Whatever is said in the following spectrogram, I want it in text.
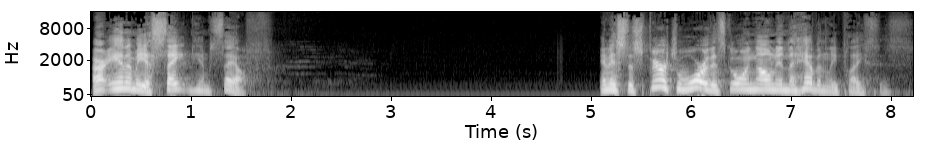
Our enemy is Satan himself. And it's the spiritual war that's going on in the heavenly places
